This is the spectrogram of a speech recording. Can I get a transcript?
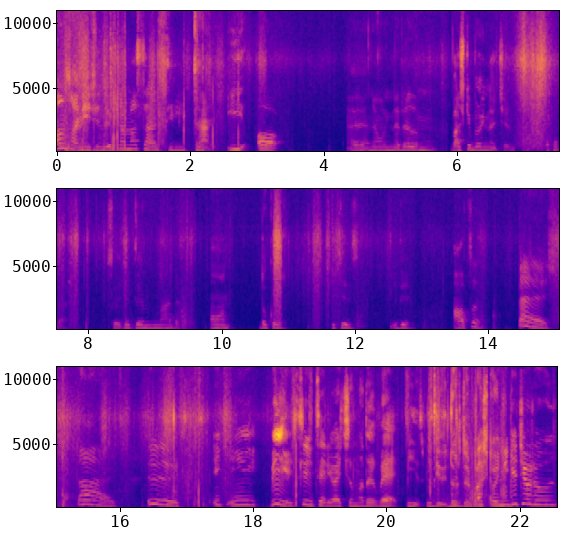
10 saniye içinde yüklenmezse siliter. İyi o. Ee, ne oynarım? Başka bir oyun açarım. O kadar. Söyleyeceklerim bunlardı. 10, 9, 8, 7, 6, 5, 4, 3, 2, 1. Siliterio açılmadı ve biz videoyu durdur başka oyuna geçiyoruz.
